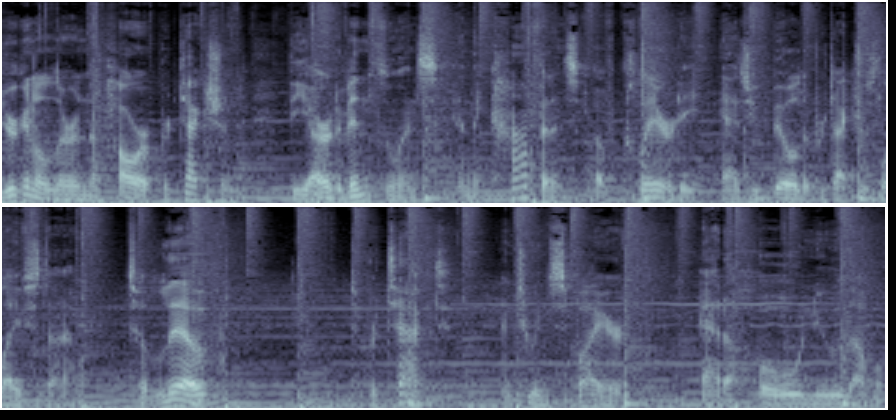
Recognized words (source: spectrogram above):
You're going to learn the power of protection, the art of influence, and the confidence of clarity as you build a protector's lifestyle to live, to protect, and to inspire at a whole new level.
